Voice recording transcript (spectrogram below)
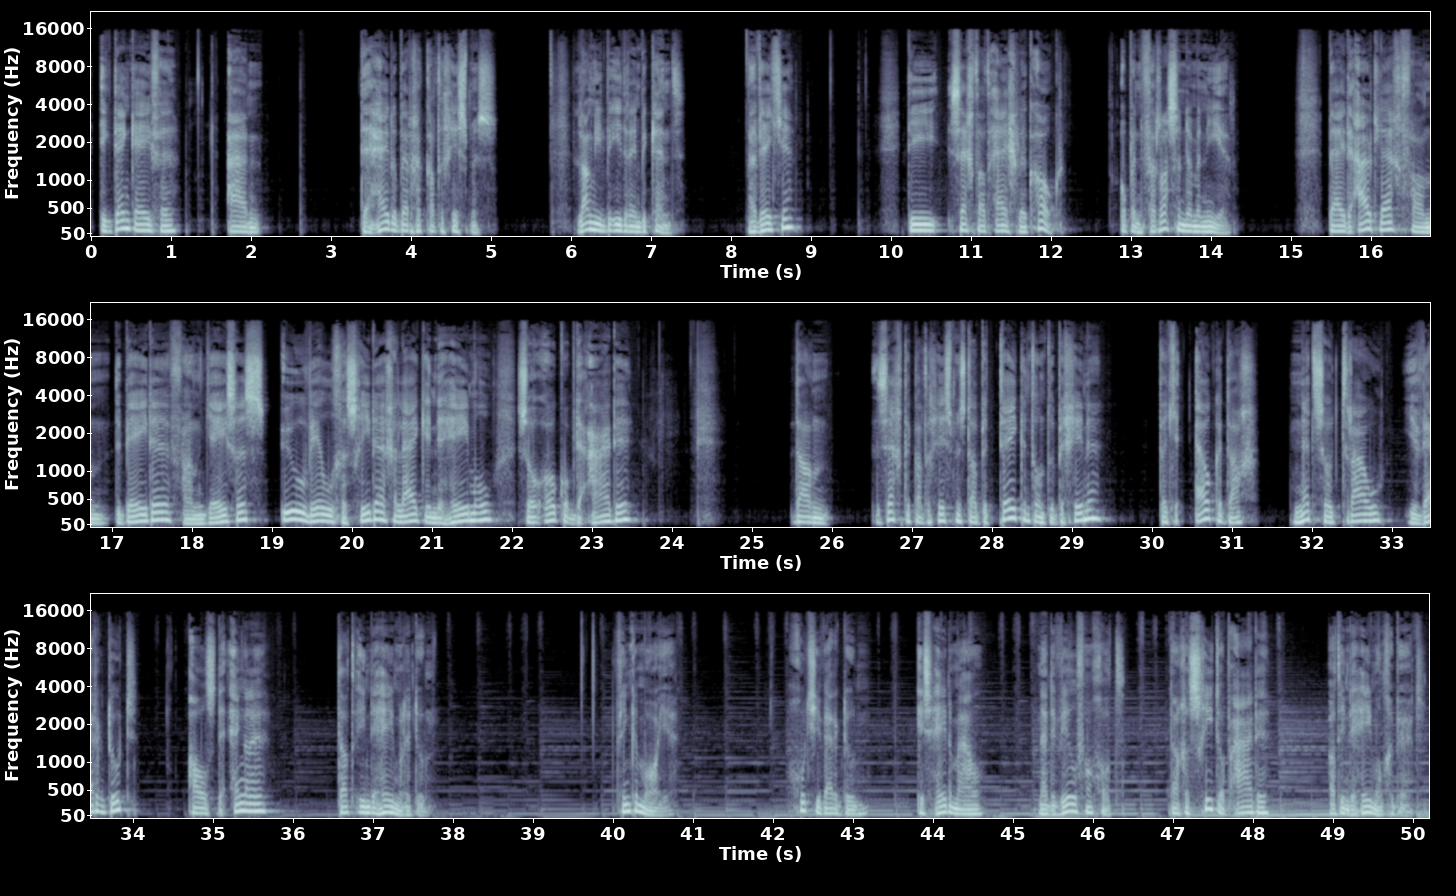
Ik denk even aan de Heidelberger Catechismus. Lang niet bij iedereen bekend. Maar weet je, die zegt dat eigenlijk ook op een verrassende manier. Bij de uitleg van de bede van Jezus, uw wil geschieden, gelijk in de hemel, zo ook op de aarde, dan zegt de catechismus dat betekent om te beginnen dat je elke dag net zo trouw je werk doet als de engelen dat in de hemelen doen. Vind ik een mooie. Goed je werk doen is helemaal naar de wil van God. Dan geschiet op aarde wat in de hemel gebeurt.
